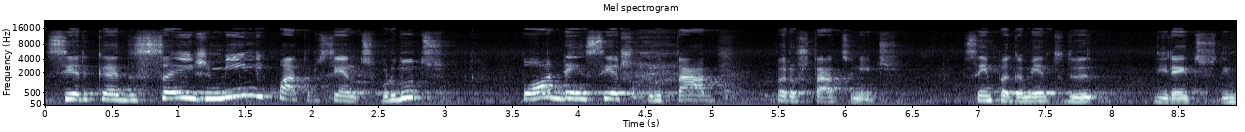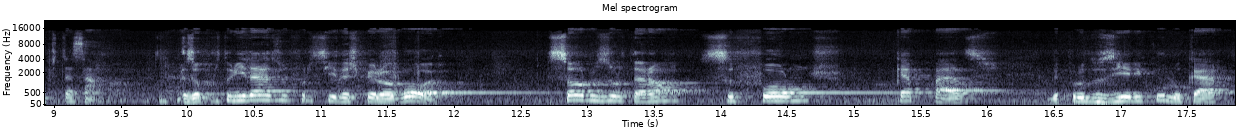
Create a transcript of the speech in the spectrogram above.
cerca de 6.400 produtos podem ser exportados para os Estados Unidos, sem pagamento de direitos de importação. As oportunidades oferecidas pelo AGOA só resultarão se formos capazes de produzir e colocar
